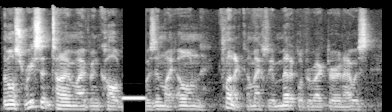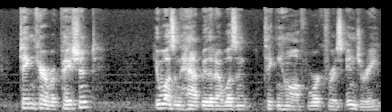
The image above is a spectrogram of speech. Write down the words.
The most recent time I've been called was in my own clinic. I'm actually a medical director, and I was taking care of a patient. He wasn't happy that I wasn't taking him off work for his injury.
